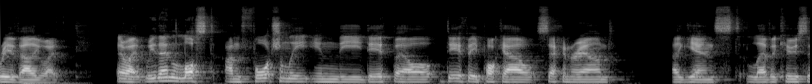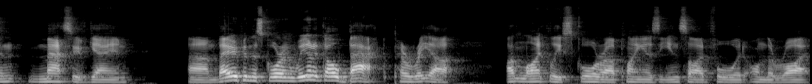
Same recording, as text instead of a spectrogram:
reevaluate. Anyway, we then lost, unfortunately, in the DFB, DFB Pokal second round against Leverkusen. Massive game. Um, they opened the scoring. We got a goal back. Perea, unlikely scorer, playing as the inside forward on the right.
